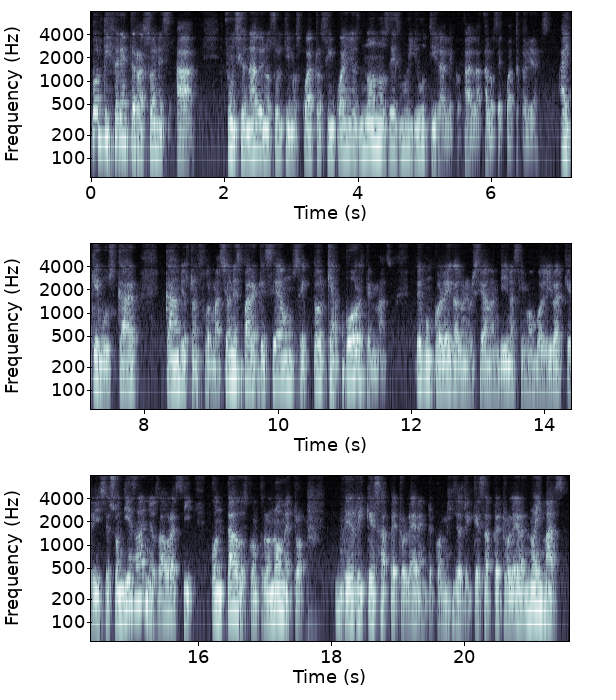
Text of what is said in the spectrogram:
por diferentes razones ha funcionado en los últimos cuatro o cinco años no nos es muy útil a, los ecuatorianos. Hay que buscar cambios, transformaciones para que sea un sector que aporte más. Tengo un colega de la Universidad Andina, Simón Bolívar, que dice, son 10 años, ahora sí, contados con cronómetro de riqueza petrolera, entre comillas, riqueza petrolera, no hay más.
